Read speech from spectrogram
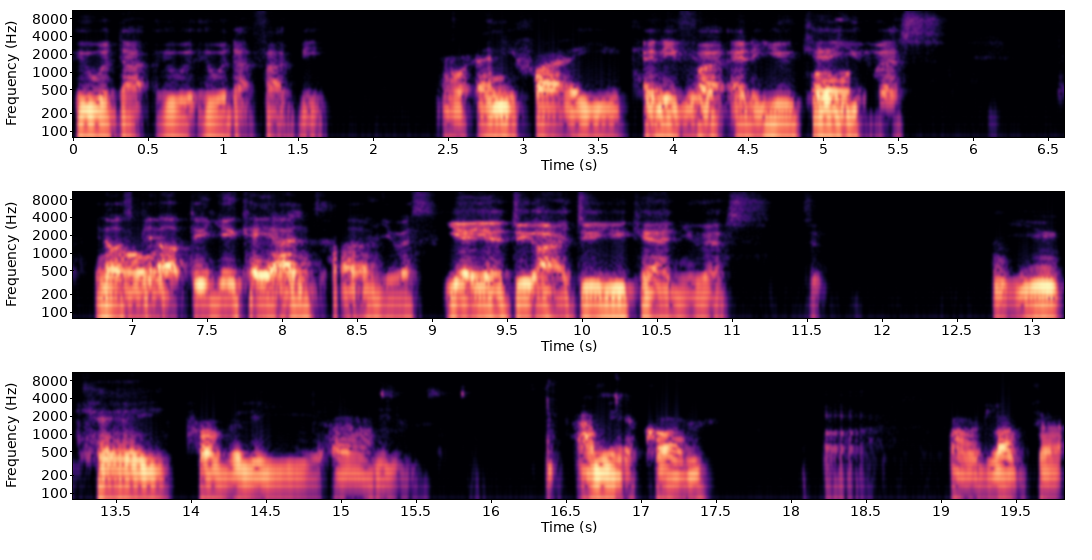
who would that? Who who would that fight be? Or any fighter, UK. Any US. fight, any UK, Or- US. You know, split up. Do UK and um, US. Yeah, yeah. Do all right. Do UK and US. UK probably um Amir Khan. Uh, I would love that.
